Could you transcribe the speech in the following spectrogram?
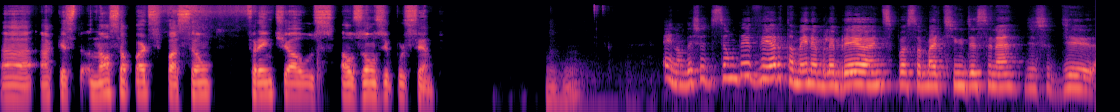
a, a questão, nossa participação frente aos, aos 11%. Uhum. É, não deixa de ser um dever também, né? Eu me lembrei antes, o pastor Martinho disse, né? Disso, de,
